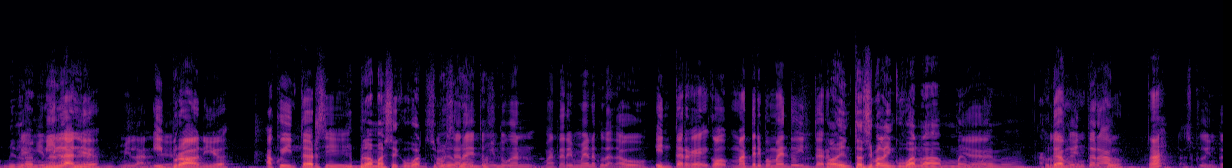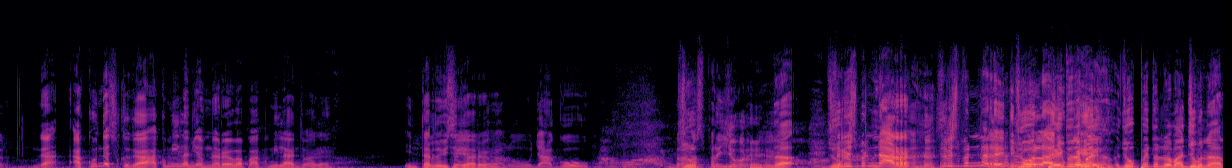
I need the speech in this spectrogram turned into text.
Milan. Milan aja. ya? Milan. ya. Ibra nih ya. Aku Inter sih. Ibra masih kuat Kalau secara sebenarnya. hitung-hitungan materi main aku tak tahu. Inter kayak kok materi pemain tuh Inter. Oh Inter sih paling kuat lah pemain-pemain. Aku Udah suka Inter, itu. Am. Hah? Tak suka Inter. Nggak, aku enggak suka gak? Aku Milan ya sebenarnya. Bapak aku Milan soalnya. Inter tuh bisa juara. Terlalu jago. Terlalu superior. Enggak, Serius benar. Serius benar ya di Jupe bola itu udah ma- Jupe itu udah maju benar.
